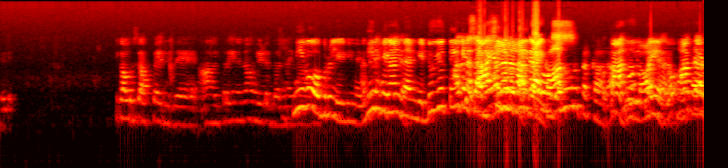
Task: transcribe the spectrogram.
ಹೇಳಿ. ಈಗ ಅವ್ರದ್ದು ಅಫೇರ್ ಇದೆ ಆ ತರ ಏನೇನೋ ಹೇಳಿದ್ರಲ್ಲ ನೀವು ಒಬ್ರು ಲೇಡಿನೇ ನೀವು ನೀವ್ ಹೇಳಿ ನಾನು- ನನ್ಗೆ ಡೂ ಯು ಥಿಂಕ್ ಕಾನೂನು ಪ್ರಕಾರ ಕಾನೂನು ಲಾಯರ್ ಪ್ರಕಾರ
